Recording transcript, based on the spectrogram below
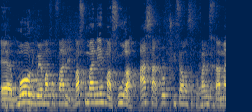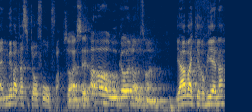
hore um mono boemafofane ba fumane mafura a sa tlo thusa gore sefofane se tsamaye mme ba tla fofa So I said, oh, we'll go another time. ya ba ke re ho yena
